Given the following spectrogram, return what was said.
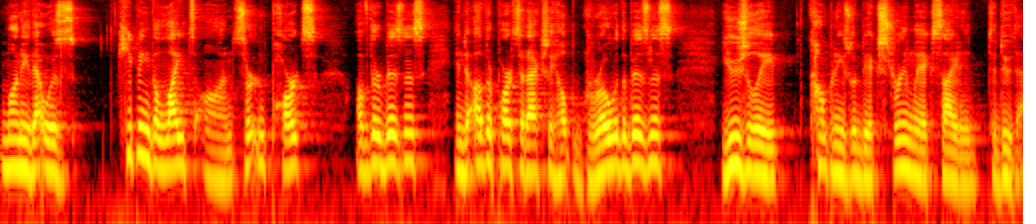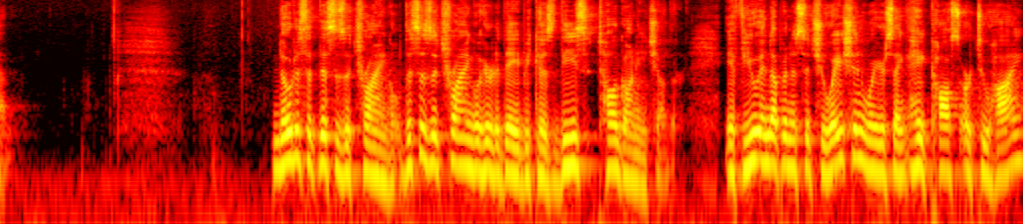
money that was keeping the lights on certain parts of their business into other parts that actually help grow the business, usually companies would be extremely excited to do that. Notice that this is a triangle. This is a triangle here today because these tug on each other. If you end up in a situation where you're saying, hey, costs are too high,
